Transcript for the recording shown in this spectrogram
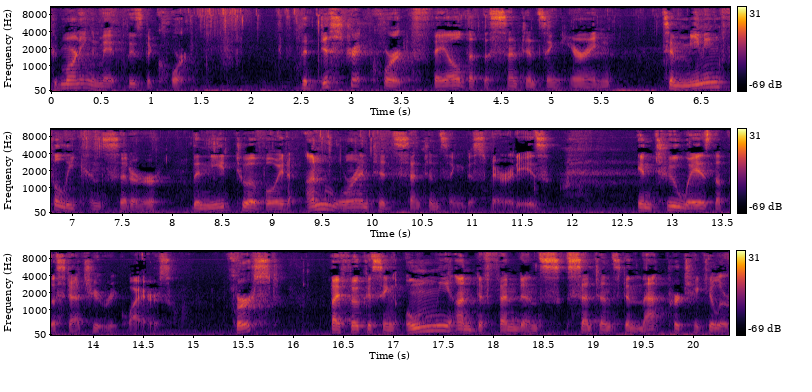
Good please the Court. The District Court failed at the sentencing hearing to meaningfully consider the need to avoid unwarranted sentencing disparities in two ways that the statute requires. First, by focusing only on defendants sentenced in that particular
